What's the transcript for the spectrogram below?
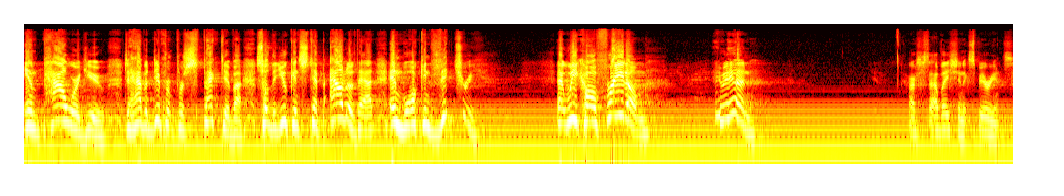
empower you to have a different perspective uh, so that you can step out of that and walk in victory that we call freedom. Amen. Our salvation experience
